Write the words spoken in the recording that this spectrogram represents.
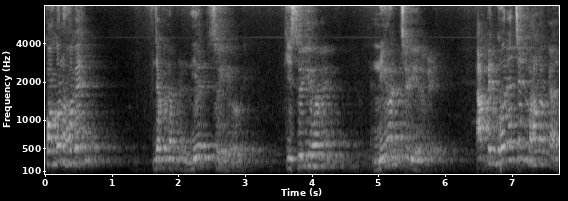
কখন হবে? যখন আপনার নিয়ত সহি হবে। কি সহি হবে? নিয়ত সহি হবে। আপনি করেছেন ভালো কাজ,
